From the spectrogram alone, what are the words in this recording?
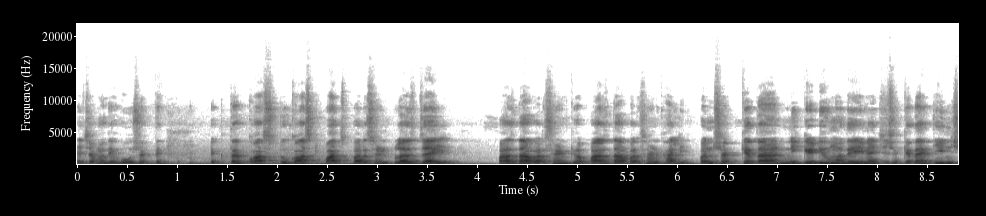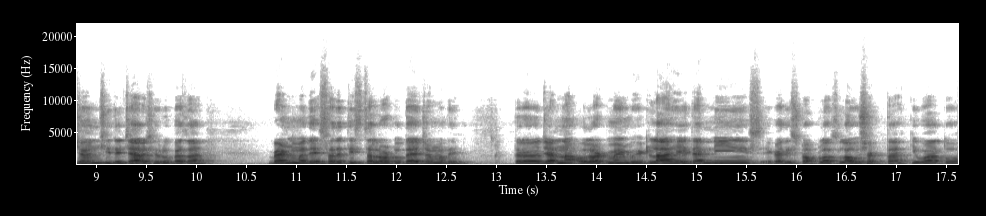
याच्यामध्ये होऊ शकते. एक तर कॉस्ट टू कॉस्ट पाच पर्सेंट प्लस जाईल. पाच दहा पर्सेंट किंवा पाच दहा पर्सेंट खाली. पण शक्यता निगेटिव्हमध्ये येण्याची शक्यता आहे. तीनशे ऐंशी ते चारशे रुपयाचा बँडमध्ये सदतीसचा लॉट होता याच्यामध्ये. तर ज्यांना अलॉटमेंट भेटला आहे त्यांनी एखादी स्टॉप लॉस लावू शकता किंवा तो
